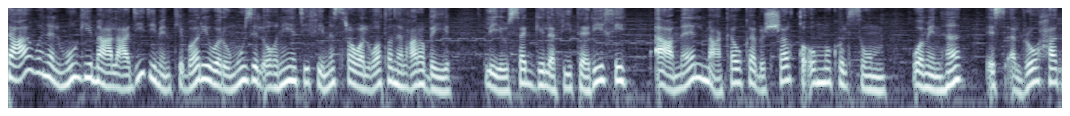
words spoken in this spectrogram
تعاون الموجي مع العديد من كبار ورموز الأغنية في مصر والوطن العربي ليسجل في تاريخه أعمال مع كوكب الشرق أم كلثوم ومنها اسأل روحك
